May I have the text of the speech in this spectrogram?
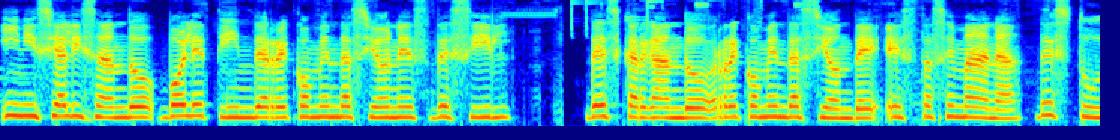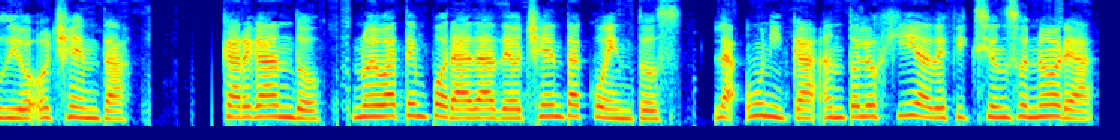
Inicializando boletín de recomendaciones de SIL, descargando recomendación de esta semana de Estudio 80, cargando nueva temporada de 80 cuentos la única antología de ficción sonora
